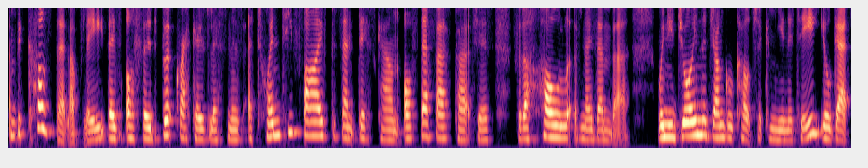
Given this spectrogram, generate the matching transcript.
And because they're lovely, they've offered Book Reccos listeners a 25% discount off their first purchase for the whole of November. When you join the Jungle Culture community, you'll get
